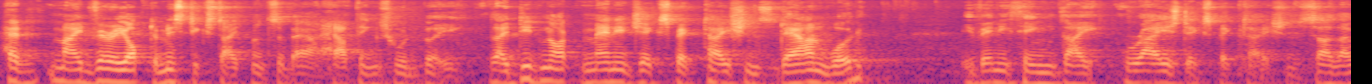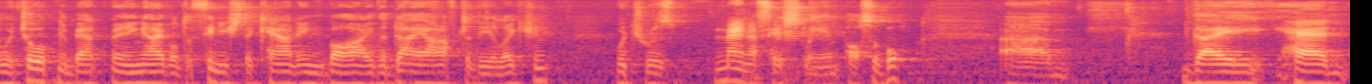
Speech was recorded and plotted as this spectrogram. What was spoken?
had made very optimistic statements about how things would be. They did not manage expectations downward. If anything, they raised expectations. So they were talking about being able to finish the counting by the day after the election, which was manifestly impossible. Um, they had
